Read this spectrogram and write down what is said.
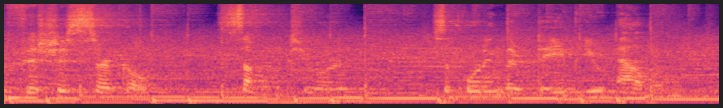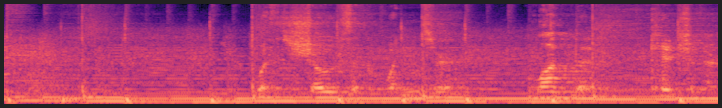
Vicious Circle Summer Tour, supporting their debut album with shows in Windsor, London, Kitchener,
